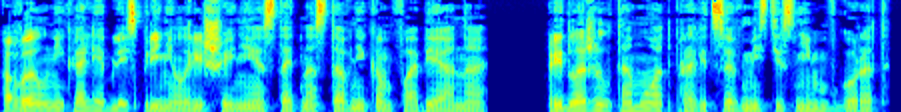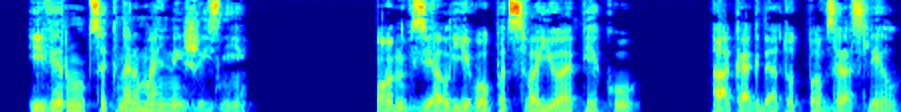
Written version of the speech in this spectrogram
Вэл, не колеблясь, принял решение стать наставником Фабиана, предложил тому отправиться вместе с ним в город и вернуться к нормальной жизни. Он взял его под свою опеку, а когда тот повзрослел,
